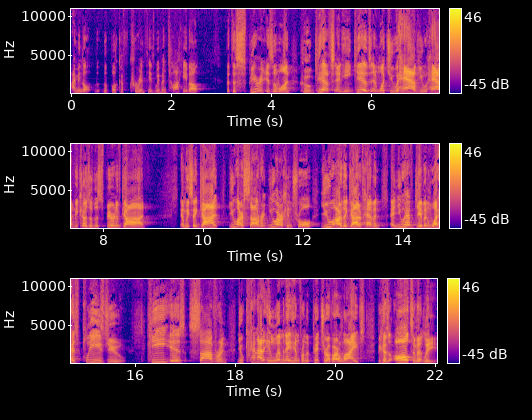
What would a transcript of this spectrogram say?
I mean, the, the book of Corinthians, we've been talking about that the Spirit is the one who gives and He gives, and what you have, you have because of the Spirit of God. And we say, God, you are sovereign, you are control, you are the God of heaven, and you have given what has pleased you. He is sovereign. You cannot eliminate Him from the picture of our lives because ultimately,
